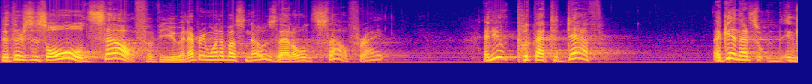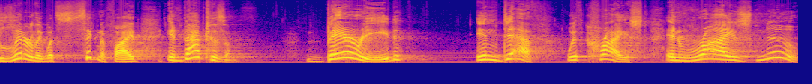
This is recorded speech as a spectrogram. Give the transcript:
That there's this old self of you, and every one of us knows that old self, right? And you've put that to death. Again, that's literally what's signified in baptism buried in death with Christ and rise new.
